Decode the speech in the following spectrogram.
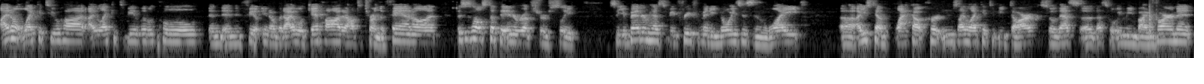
I don't like it too hot. I like it to be a little cool and, and feel, you know, but I will get hot. I'll have to turn the fan on. This is all stuff that interrupts your sleep. So, your bedroom has to be free from any noises and light. Uh, I used to have blackout curtains. I like it to be dark. So, that's, uh, that's what we mean by environment.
